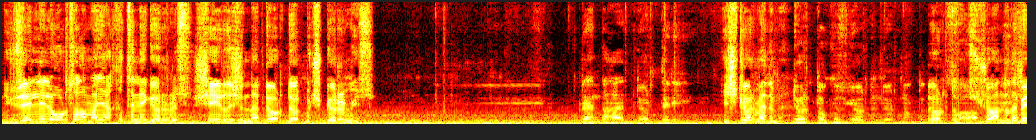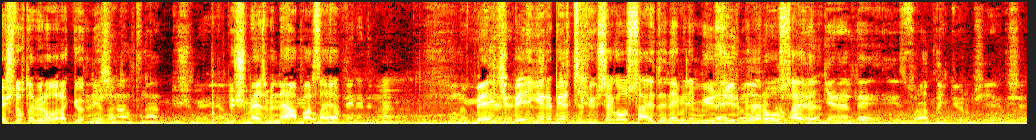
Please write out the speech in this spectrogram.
150 ile ortalama yakıtı ne görürüz şehir dışında? 4-4,5 görür müyüz? Ben daha 4'leri Hiç görmedi mi? 4.9 gördüm 4.9. 4.9. Şu anda da 5.1 olarak görünüyor 5'in zaten. altına düşmüyor ya. Düşmez mi? Ne yaparsan yap. Denedim ben. Hmm. Bunu Belki beygiri bir tık yüksek olsaydı ne bileyim Belki 120'lere olabilir ama olsaydı. Ben genelde e, suratlı gidiyorum şehir dışı. 120-130.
